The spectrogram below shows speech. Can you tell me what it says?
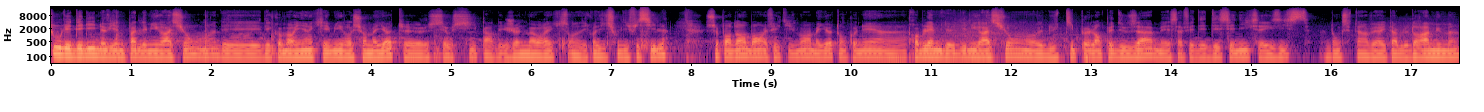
Tous les délits ne viennent pas de l'émigration. hein, des, Comoriens qui émigrent sur Mayotte, euh, c'est aussi par des jeunes Maorais qui sont dans des conditions difficiles. Cependant, bon, effectivement, à Mayotte, on connaît un problème d'immigration euh, du type Lampedusa, mais ça fait des décennies que ça existe. Donc c'est un véritable drame humain.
